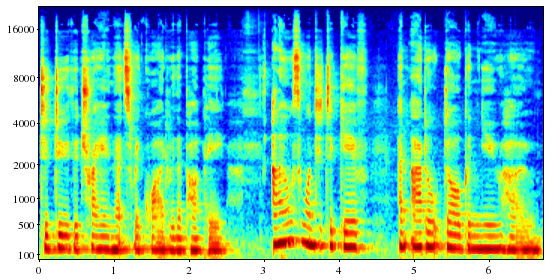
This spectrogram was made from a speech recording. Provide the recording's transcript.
to do the training that's required with a puppy. And I also wanted to give an adult dog a new home.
